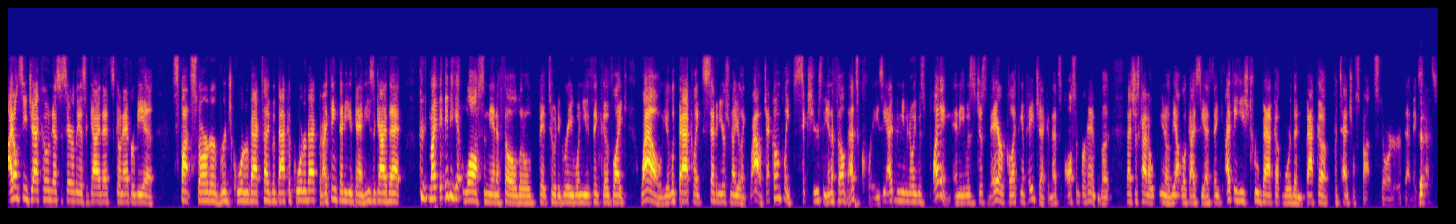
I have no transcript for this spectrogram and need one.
I don't see Jack Coan necessarily as a guy that's going to ever be a spot starter, bridge quarterback type of backup quarterback, but I think that he again he's a guy that could might maybe get lost in the NFL a little bit to a degree when you think of like wow, you look back like seven years from now, you're like, wow, Jack Coan played six years in the NFL. That's crazy. I didn't even know he was playing and he was just there collecting a paycheck. And that's awesome for him. But that's just kind of, you know, the outlook I see. I think, I think he's true backup more than backup potential spot starter, if that makes sense.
